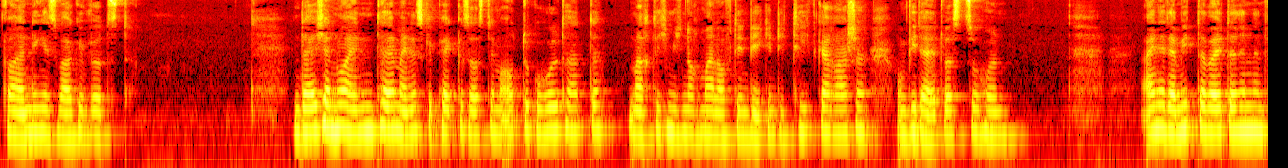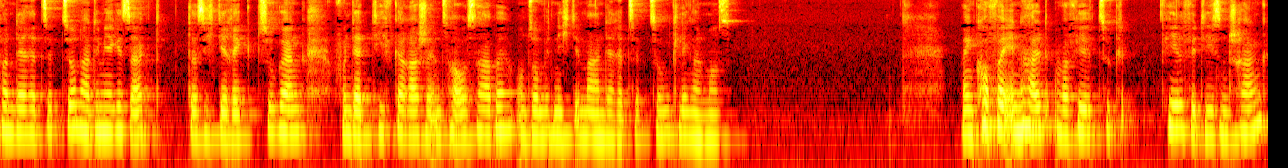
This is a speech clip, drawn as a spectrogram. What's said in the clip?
Vor allen Dingen, es war gewürzt. Da ich ja nur einen Teil meines Gepäckes aus dem Auto geholt hatte, machte ich mich nochmal auf den Weg in die Tiefgarage, um wieder etwas zu holen. Eine der Mitarbeiterinnen von der Rezeption hatte mir gesagt, dass ich direkt Zugang von der Tiefgarage ins Haus habe und somit nicht immer an der Rezeption klingeln muss. Mein Kofferinhalt war viel zu viel für diesen Schrank,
